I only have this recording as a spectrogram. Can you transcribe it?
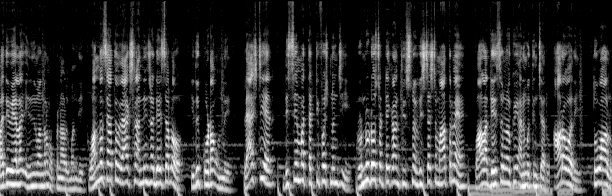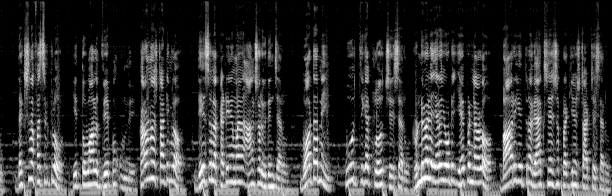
పదివేల ఎనిమిది వందల ముప్పై నాలుగు మంది. వంద శాతం వ్యాక్సిన్ అందించిన దేశాల్లో ఇది కూడా ఉంది. Last year December thirty first నుంచి రెండు డోసుల టీకాను తీసుకున్న విజిటర్స్ మాత్రమే వాళ్ళ దేశంలోకి అనుమతించారు. ఆరవది తువాలు. దక్షిణ పసిఫిక్లో ఈ తువాలు ద్వీపం ఉంది. కరోనా స్టార్టింగ్లో దేశంలో కఠినమైన ఆంక్షలు విధించారు. బోర్డర్ని పూర్తిగా క్లోజ్ చేశారు. రెండు వేల ఇరవై ఒకటి ఏప్రిల్ నెలలో భారీ ఎత్తున వ్యాక్సినేషన్ ప్రక్రియను స్టార్ట్ చేశారు.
